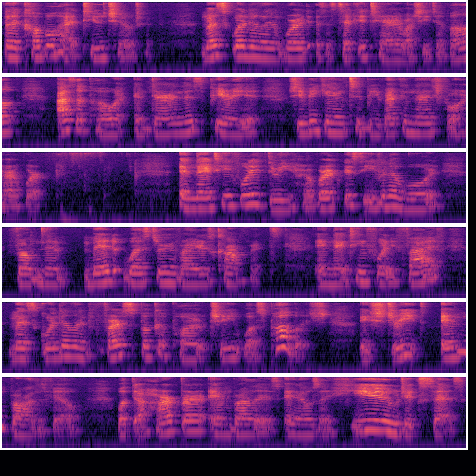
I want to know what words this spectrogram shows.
and the couple had two children. Miss Gwendolyn worked as a secretary while she developed as a poet, and during this period, she began to be recognized for her work. In 1943, her work received an award from the Midwestern Writers Conference. In 1945, Miss Gwendolyn's first book of poetry was published, A Street in Bronzeville, with the Harper and Brothers, and it was a huge success,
